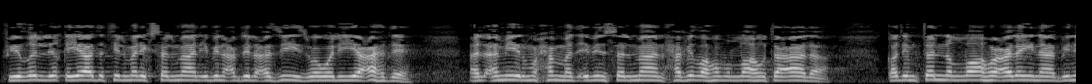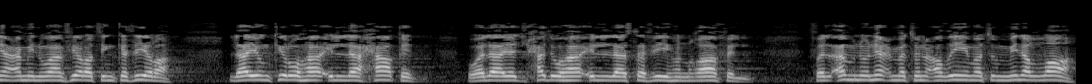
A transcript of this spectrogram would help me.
في ظل قيادة الملك سلمان بن عبد العزيز وولي عهده الأمير محمد بن سلمان حفظهم الله تعالى. قد امتن الله علينا بنعم وافرة كثيرة. لا ينكرها إلا حاقد ولا يجحدها إلا سفيه غافل. فالأمن نعمة عظيمة من الله.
